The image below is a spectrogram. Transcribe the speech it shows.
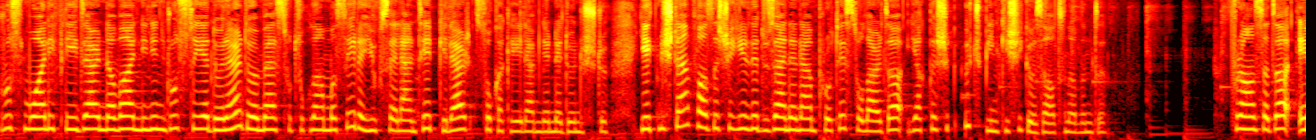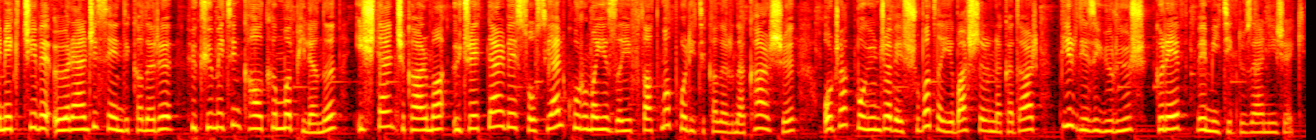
Rus muhalif lider Navalny'nin Rusya'ya döner dönmez tutuklanmasıyla yükselen tepkiler sokak eylemlerine dönüştü. 70'ten fazla şehirde düzenlenen protestolarda yaklaşık 3000 kişi gözaltına alındı. Fransa'da emekçi ve öğrenci sendikaları hükümetin kalkınma planı, işten çıkarma, ücretler ve sosyal korumayı zayıflatma politikalarına karşı Ocak boyunca ve Şubat ayı başlarına kadar bir dizi yürüyüş, grev ve miting düzenleyecek.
